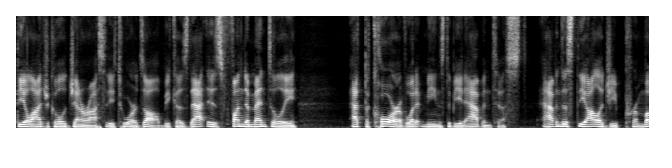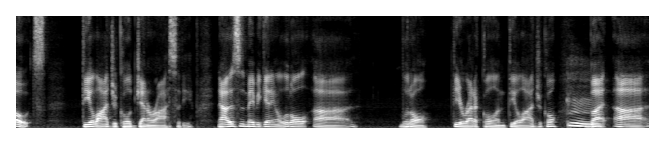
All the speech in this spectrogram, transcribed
theological generosity towards all because that is fundamentally at the core of what it means to be an Adventist. Adventist theology promotes theological generosity. Now, this is maybe getting a little, uh, little theoretical and theological. But uh,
